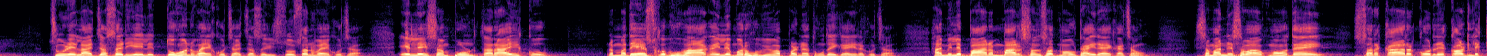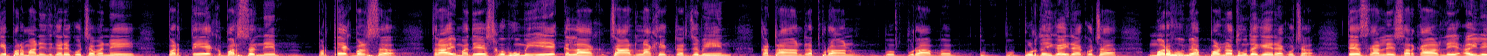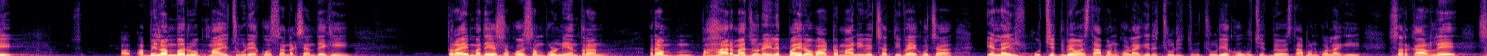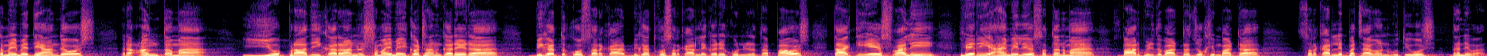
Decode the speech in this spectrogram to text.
चुडेलाई जसरी अहिले दोहन भएको छ जसरी शोषण भएको छ यसले सम्पूर्ण तराईको र मधेसको भूभाग अहिले मरुभूमिमा परिणत हुँदै गइरहेको छ। हामीले बारम्बार संसदमा उठाइरहेका छौँ। सामान्य सभामुख महोदय सरकारको रेकर्डले के प्रमाणित गरेको छ भने प्रत्येक वर्ष ने, प्रत्येक वर्ष तराई मधेसको भूमि एक लाख, चार लाख हेक्टर ज़मीन, कटान र पुरान पुरा पुर्दै गइरहेको छ मरुभूमिमा परिणत हुँदै गइरहेको छ त्यस कारणले सरकारले अहिले अ- अविलम्ब रूपमा यो चुडेको संरक्षणदेखि तराई मधेसको सम्पूर्ण नियन्त्रण र पहाडमा जुन अहिले पहिरोबाट मानवीय क्षति भएको छ यसलाई उचित व्यवस्थापनको लागि र चुडी चुडिएको उचित व्यवस्थापनको लागि सरकारले समयमै ध्यान दियोस् र अन्तमा यो प्राधिकरण समयमै गठन गरेर विगतको सरकार विगतको सरकारले गरेको निर्णयता पाओस् ताकि यसपालि फेरि हामीले यो सदनमा बाढ पीडितबाट जोखिमबाट सरकारले बचाएको अनुभूति होस्। धन्यवाद।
